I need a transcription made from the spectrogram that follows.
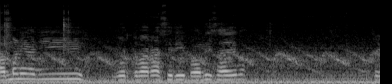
ਸਾਹਮਣੇ ਆ ਜੀ ਗੁਰਦੁਆਰਾ ਸ੍ਰੀ ਬੌਲੀ ਸਾਹਿਬ। ਤੇ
